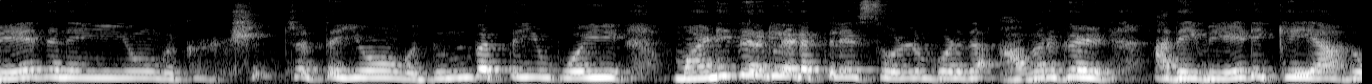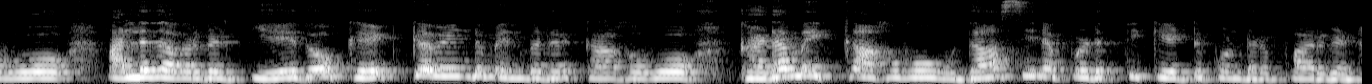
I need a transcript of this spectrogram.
வேதனையையும் உங்க கஷ்டத்தையும் உங்க துன்பத்தையும் போய் மனிதர்களிடத்திலே சொல்லும் பொழுது அவர்கள் அதை வேடிக்கையாகவோ அல்லது அவர்கள் ஏதோ கேட்க வேண்டும் என்பதற்காகவோ கடமைக்காகவோ உதாசீனப்படுத்தி கேட்டுக்கொண்டிருப்பார்கள்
